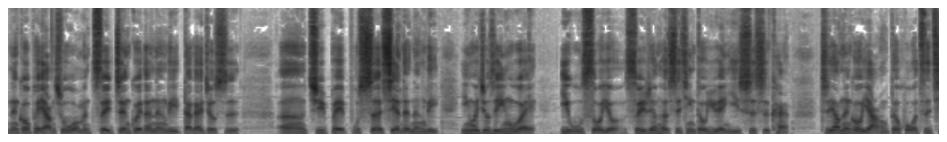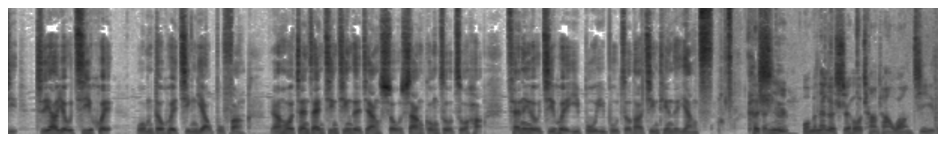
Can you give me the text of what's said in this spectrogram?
能够培养出我们最珍贵的能力，大概就是，呃，具备不设限的能力。因为就是因为一无所有，所以任何事情都愿意试试看。只要能够养得活自己，只要有机会，我们都会紧咬不放，然后战战兢兢的将手上工作做好，才能有机会一步一步走到今天的样子。可是我们那个时候常常忘记了，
